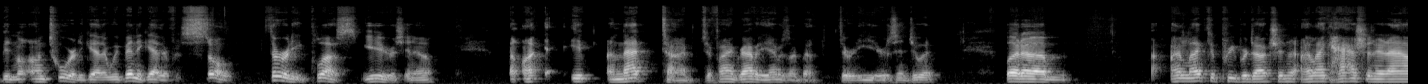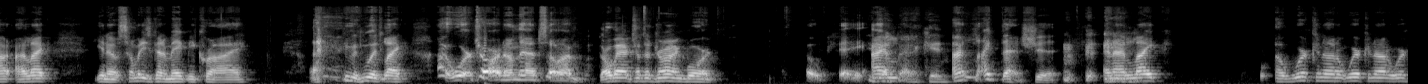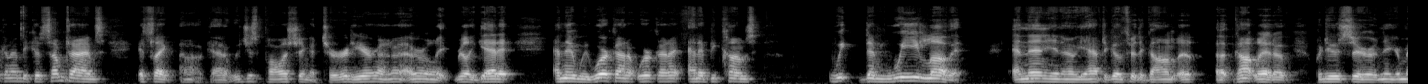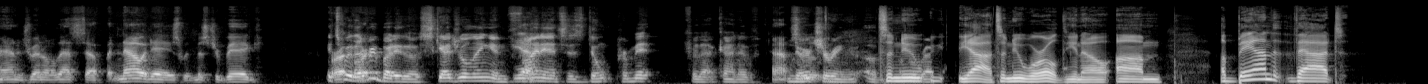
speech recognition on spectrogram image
been on tour together. We've been together for so thirty plus years. You know, uh, if, on that time, Defying Gravity, I was about thirty years into it. But um, I like the pre-production. I like hashing it out. I like, you know, somebody's going to make me cry. With like, I worked hard on that song. Go back to the drawing board. Okay, I better, kid. I like that shit, and I like uh, working on it, working on it, working on it. Because sometimes it's like, oh god, are we just polishing a turd here? I don't, I don't really, really get it. And then we work on it, work on it, and it becomes we. Then we love it, and then you know you have to go through the gauntlet, uh, gauntlet of producer and then your manager and all that stuff. But nowadays with Mr. Big, It's Or- with or- everybody though. Scheduling and Yeah. finances don't permit for that kind of Absolutely. nurturing of It's a of new, record. yeah, it's a new world. You know, um, a band that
